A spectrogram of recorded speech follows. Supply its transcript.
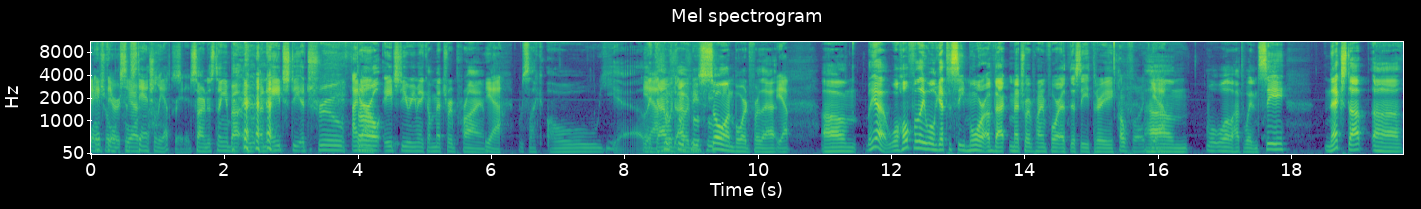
if, they're yeah. substantially upgraded Sorry, I'm just thinking about a, an HD, a true, thorough HD remake of Metroid Prime. yeah I was like, oh yeah, like Yeah. I would, I would be so on board for that. yep Um, but yeah, well, hopefully we'll get to see more of that Metroid Prime 4 at this E3. Hopefully. Yeah. Um, we'll, we'll have to wait and see. Next up, uh,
